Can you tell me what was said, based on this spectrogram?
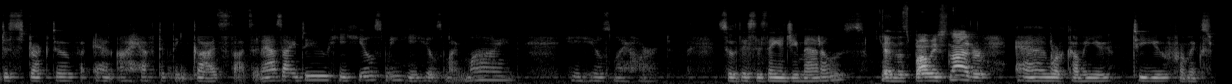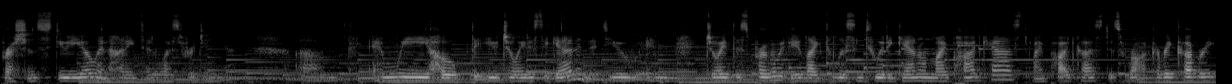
destructive, and I have to think God's thoughts. And as I do, He heals me, He heals my mind, He heals my heart. So this is Angie Meadows, And this is Bobby Snyder. and we're coming you, to you from Expression Studio in Huntington, West Virginia. Um, and we hope that you join us again and that you enjoyed this program. If you'd like to listen to it again on my podcast, my podcast is Rock a Recovery.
